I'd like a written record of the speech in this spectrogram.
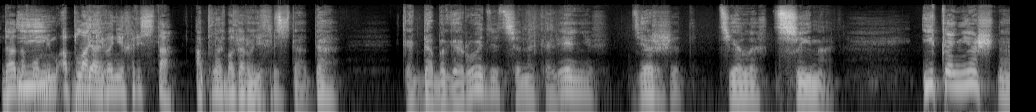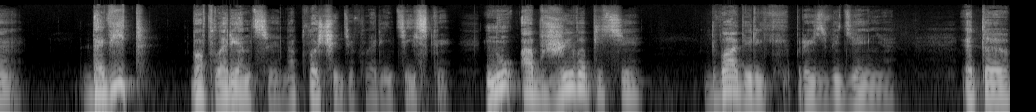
Да, напомним, и, оплакивание да, Христа. Оплакивание Христа, да. Когда Богородица на коленях держит тело сына. И, конечно, Давид – во Флоренции, на площади Флорентийской. Ну, а в живописи два великих произведения. Это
